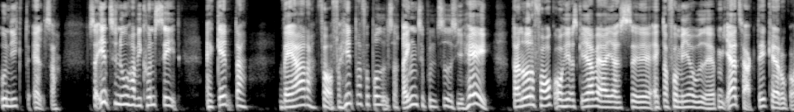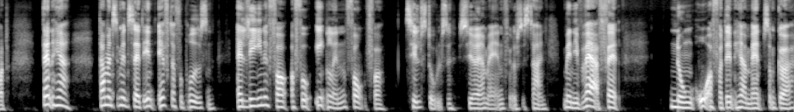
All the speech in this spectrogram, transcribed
unikt altså. Så indtil nu har vi kun set agenter være der for at forhindre forbrydelser, ringe til politiet og sige, hey, der er noget, der foregår her, skal jeg være jeres øh, agter for mere ud af dem? Ja tak, det kan du godt. Den her, der er man simpelthen sat ind efter forbrydelsen, alene for at få en eller anden form for tilståelse, siger jeg med anførselstegn. Men i hvert fald nogle ord fra den her mand, som gør,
